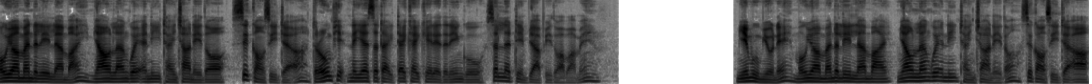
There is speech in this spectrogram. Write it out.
မုံရွာမန္တလေးလမ်းပိုင်းမြောင်လမ်းခွဲအနီးထိုင်ချနေသောစစ်ကောင်စီတပ်အားဒရုန်းဖြင့်နှစ်ရက်ဆက်တိုက်တိုက်ခိုက်ခဲ့တဲ့တဲ့ရင်ကိုဆက်လက်တင်ပြပေးသွားပါမယ်။မြင်းမှုမျိုးနဲ့မုံရွာမန္တလေးလမ်းပိုင်းမြောင်လမ်းခွဲအနီးထိုင်ချနေသောစစ်ကောင်စီတပ်အား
